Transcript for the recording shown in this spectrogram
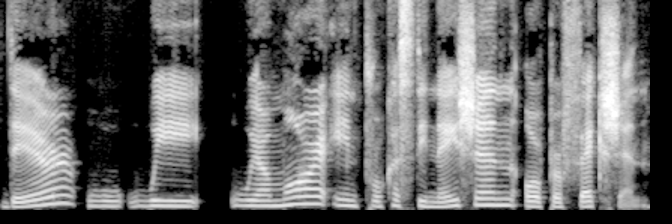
there, we we are more in procrastination or perfection.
